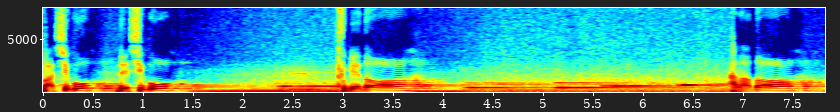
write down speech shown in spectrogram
마시고 내쉬고. 두 개 더. 하나 더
